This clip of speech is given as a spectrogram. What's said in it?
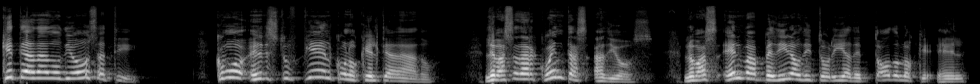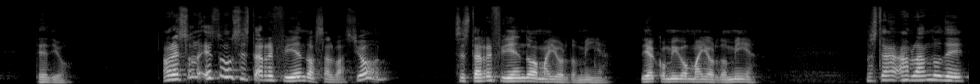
¿Qué te ha dado Dios a ti? ¿Cómo eres tú fiel con lo que Él te ha dado? Le vas a dar cuentas a Dios. Lo vas, él va a pedir auditoría de todo lo que Él te dio. Ahora, esto, esto no se está refiriendo a salvación se está refiriendo a mayordomía. Diga conmigo mayordomía. No está hablando de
